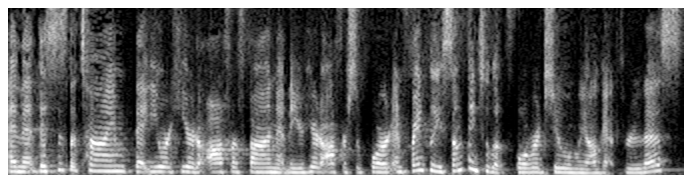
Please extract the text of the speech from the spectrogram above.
and that this is the time that you are here to offer fun and that you're here to offer support and frankly something to look forward to when we all get through this.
